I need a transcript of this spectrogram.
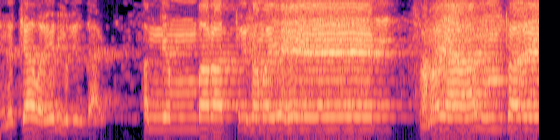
நினைச்சா வரேன்னு சொல்லியிருந்தாள். அந்நம்பராத்திரி சமய சமயாந்தரே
